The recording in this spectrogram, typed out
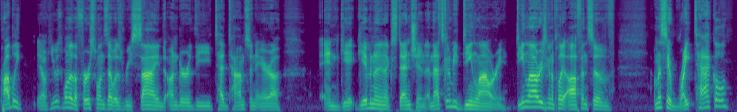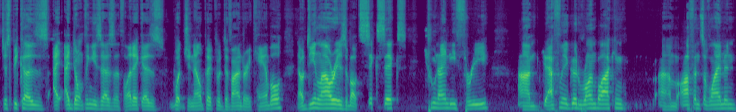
probably you know he was one of the first ones that was re-signed under the Ted Thompson era and get given an extension, and that's going to be Dean Lowry. Dean Lowry is going to play offensive. I'm going to say right tackle just because I, I don't think he's as athletic as what Janelle picked with De'Vondre Campbell. Now, Dean Lowry is about 6'6, 293. Um, definitely a good run blocking um, offensive lineman.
